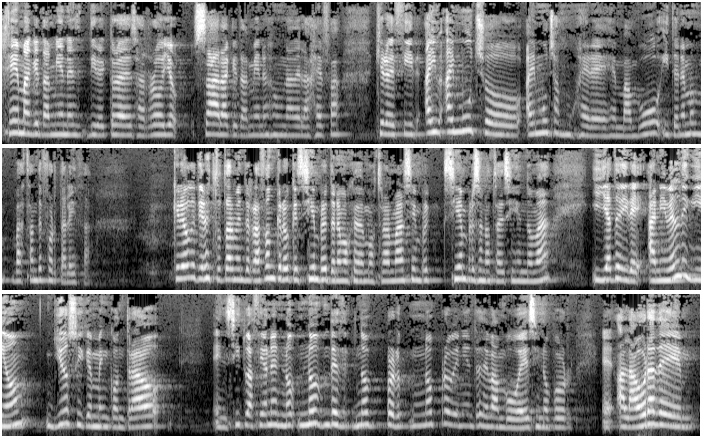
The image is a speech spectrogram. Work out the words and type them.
Gema, que también es directora de desarrollo, Sara, que también es una de las jefas. Quiero decir, hay, hay, mucho, hay muchas mujeres en bambú y tenemos bastante fortaleza. Creo que tienes totalmente razón, creo que siempre tenemos que demostrar más, siempre, siempre se nos está exigiendo más. Y ya te diré, a nivel de guion, yo sí que me he encontrado en situaciones no, no, no, provenientes de bambú, ¿eh? sino por eh, a la hora de,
